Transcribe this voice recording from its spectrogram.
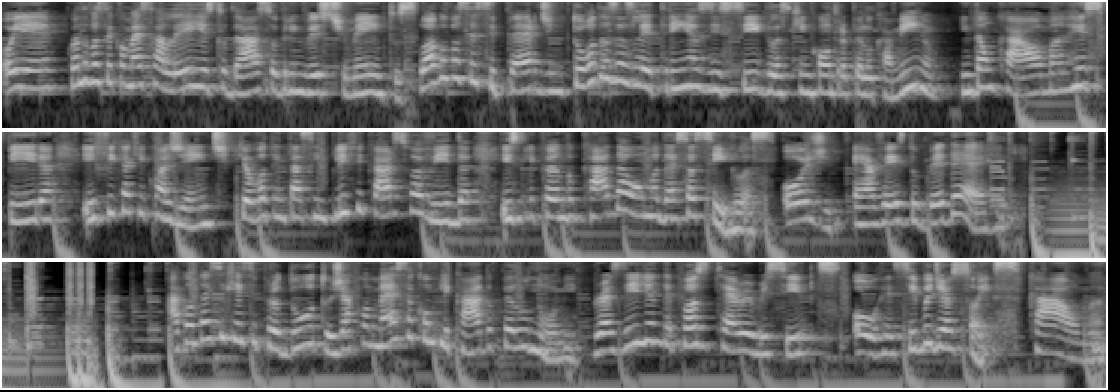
Oiê! Quando você começa a ler e estudar sobre investimentos, logo você se perde em todas as letrinhas e siglas que encontra pelo caminho? Então calma, respira e fica aqui com a gente que eu vou tentar simplificar sua vida explicando cada uma dessas siglas. Hoje é a vez do BDR. Acontece que esse produto já começa complicado pelo nome Brazilian Depositary Receipts ou Recibo de Ações. Calma.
